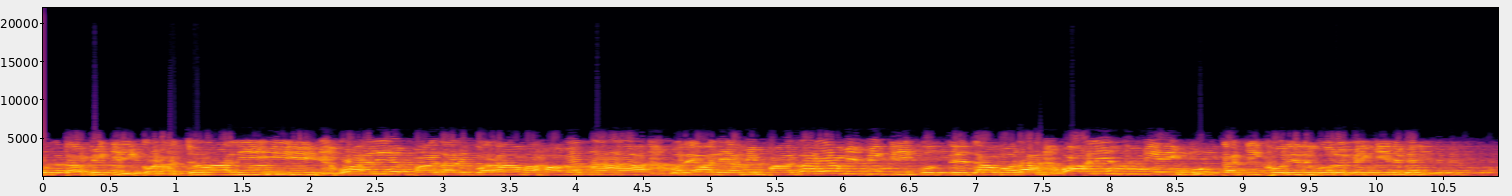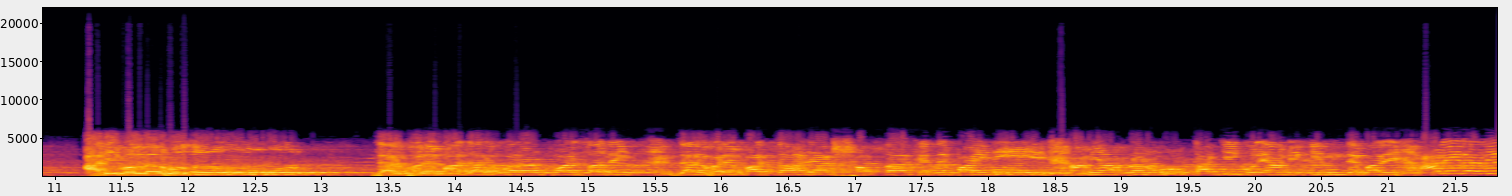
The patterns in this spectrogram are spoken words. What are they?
উটটা বিক্রি করার জন্য আলী। ও আলী বাজারে করা আমার হবে না। ওরে আলী, আমি বাজারে আমি বিক্রি করতে যাব না। ও আলী, তুমি এই উটটা কি খরিদ করবে, কিনবে? আলী বললেন, হুজুর, যার ঘরে বাজার করার পয়সা নেই, যার ঘরে বাচ্চা আর এক সপ্তাহ খেতে পাইনি, আমি আপনার মুখটা কি করে আমি কিনতে পারি? আলী রাজি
